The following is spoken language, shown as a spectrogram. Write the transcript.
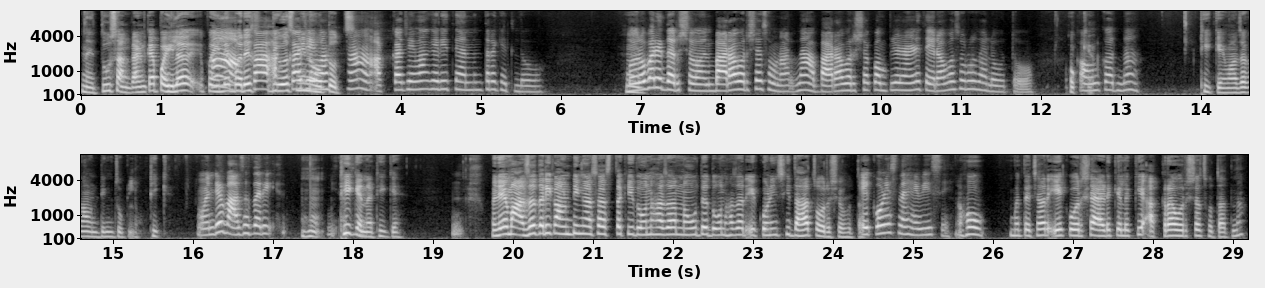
नाही तू सांग. कारण काय पहिलं पहिले बरेच दिवस मी जेव्हा- नव्हतोच. हा अक्का जेव्हा गेली त्यानंतर घेतलं. बरोबर आहे दर्शन. बारा वर्षच होणार ना. बारा वर्ष कंप्लीट आणि तेरावं सुरू झालं होतं. काउंट कर ना. ठीक आहे माझं काउंटिंग चुकलं. ठीक आहे. म्हणजे माझं तरी ठीक आहे ना ठीक आहे. म्हणजे माझं तरी काउंटिंग असं असतं की दोन हजार नऊ ते दोन हजार एकोणीस ही दहाच वर्ष होतात. एकोणीस नाही वीस आहे. हो मग त्याच्यावर एक वर्ष ऍड केलं की अकरा वर्षच होतात ना.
